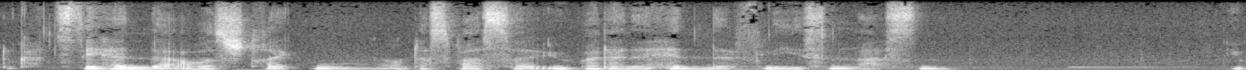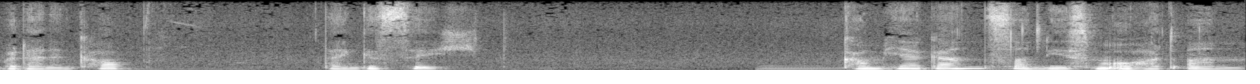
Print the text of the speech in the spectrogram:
Du kannst die Hände ausstrecken und das Wasser über deine Hände fließen lassen, über deinen Kopf, dein Gesicht, Komm hier ganz an diesem Ort an.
